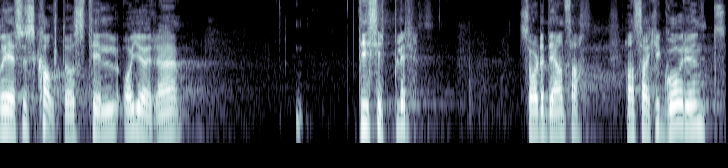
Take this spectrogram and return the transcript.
Når Jesus kalte oss til å gjøre disipler, så var det det han sa. Han sa ikke 'gå rundt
